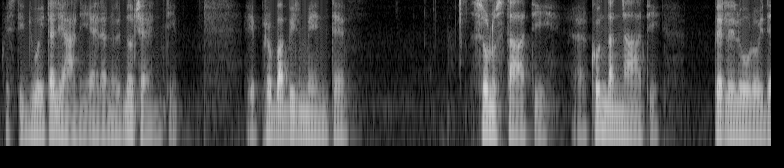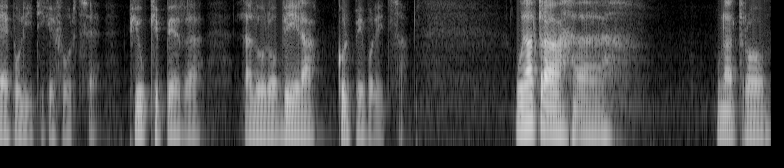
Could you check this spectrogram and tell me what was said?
questi due italiani erano innocenti e probabilmente sono stati condannati per le loro idee politiche forse più che per la loro vera colpevolezza. Un'altra un altro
